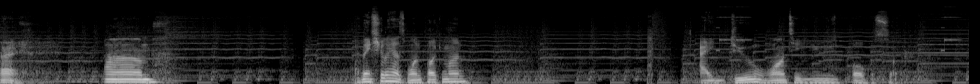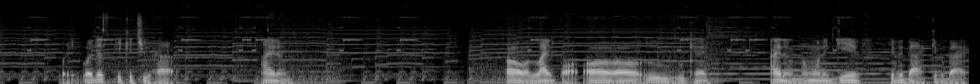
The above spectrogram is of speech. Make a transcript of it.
Alright. Um, I think she only has one Pokemon. I do want to use Bulbasaur. Wait, what does Pikachu have? Item. Oh, light ball. Oh, oh, ooh, okay. Item. I want to give, give it back, give it back.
